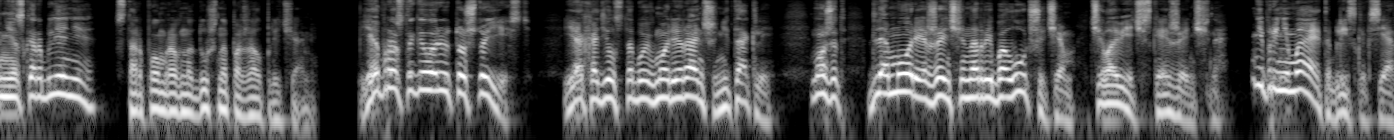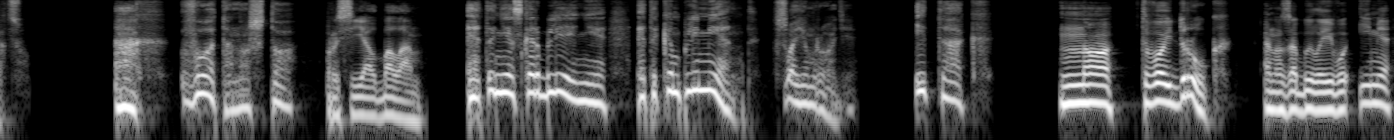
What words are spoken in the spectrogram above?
не оскорбление», — Старпом равнодушно пожал плечами. «Я просто говорю то, что есть. Я ходил с тобой в море раньше, не так ли? Может, для моря женщина-рыба лучше, чем человеческая женщина? Не принимай это близко к сердцу». «Ах, вот оно что!» — просиял Балам. «Это не оскорбление, это комплимент в своем роде. Итак...» «Но твой друг...» — она забыла его имя,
